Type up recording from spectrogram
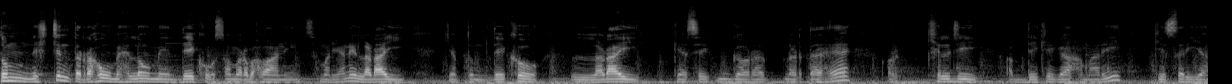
तुम निश्चिंत रहो महलों में, देखो समर भवानी। समर यानी लड़ाई। कि अब तुम देखो, लड़ाई कैसे गौरा लड़ता है? और खिलजी अब देखेगा हमारी केसरिया,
